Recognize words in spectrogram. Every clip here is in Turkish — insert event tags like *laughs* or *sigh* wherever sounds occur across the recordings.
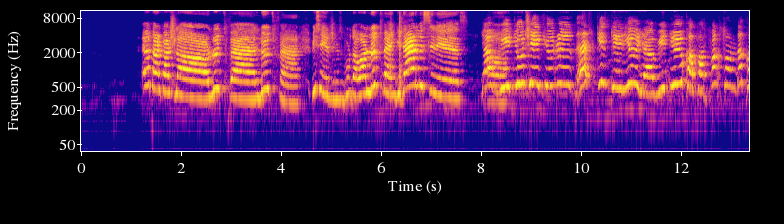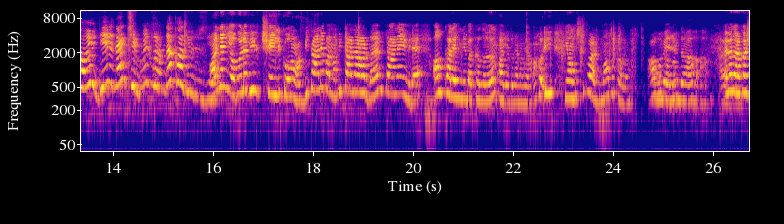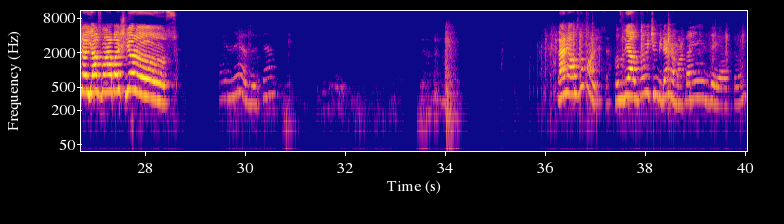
Evet arkadaşlar lütfen lütfen bir seyircimiz burada var. Lütfen gider misiniz? Ya Aa. video çekiyoruz. Herkes geliyor ya. Videoyu kapatmak zorunda kalıyor. Yeniden çekmek zorunda kalıyoruz ya. Aynen ya böyle bir şeylik olamaz. Bir tane bana, bir tane Arda'ya, bir tane Emir'e. Al kalemini bakalım. Ay ya da ben ama Ay, yanlışlık verdim. Al bakalım. Al bakalım. benim. *laughs* Evet arkadaşlar yazmaya başlıyoruz. Ay, Ne yazacağım? Ben yazdım maalesef. Hızlı yazdığım için bilemem artık. Ben de yazdım.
